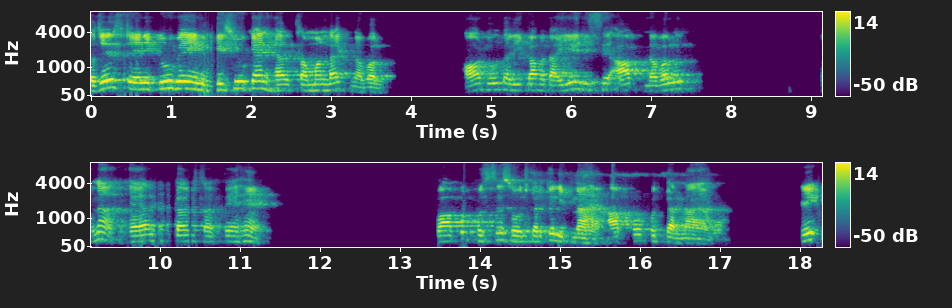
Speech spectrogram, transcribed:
Suggest any two way in which you can help someone like Naval. और दो तरीका बताइए जिससे आप नवल है ना हेल्प कर सकते हैं वो आपको खुद से सोच करके लिखना है आपको खुद करना है वो ठीक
